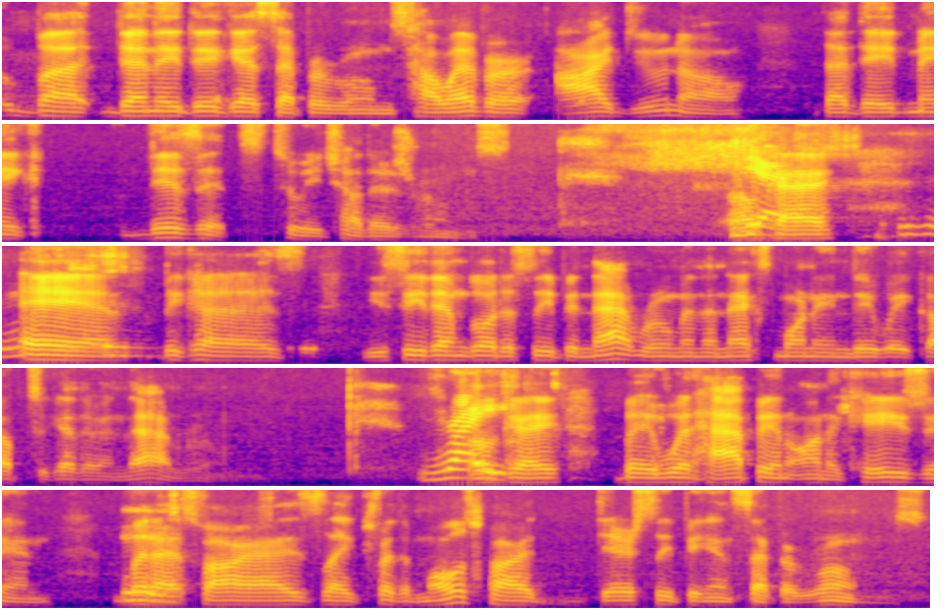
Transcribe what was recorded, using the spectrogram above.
but then they did get separate rooms. However, I do know that they'd make visits to each other's rooms. Okay. Yes. Mm-hmm. And because you see them go to sleep in that room and the next morning they wake up together in that room. Right. Okay. But it would happen on occasion but mm. as far as like for the most part, they're sleeping in separate rooms.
